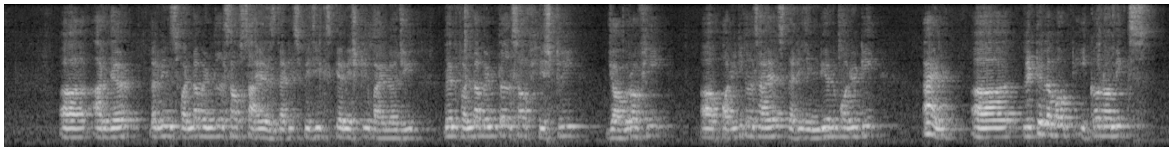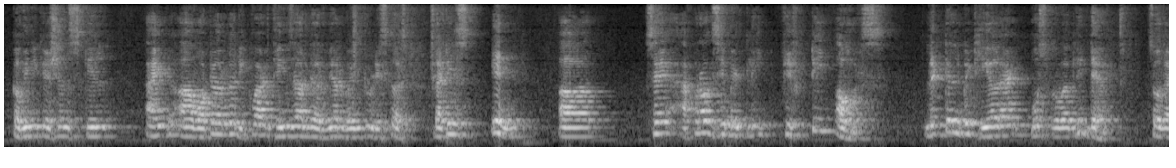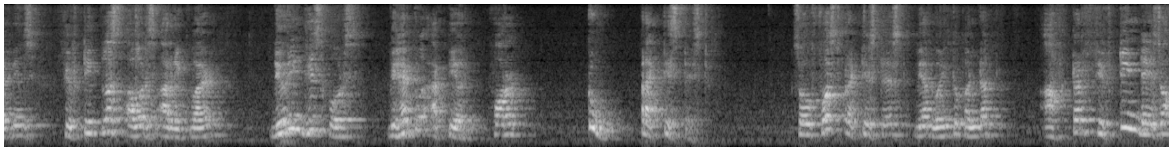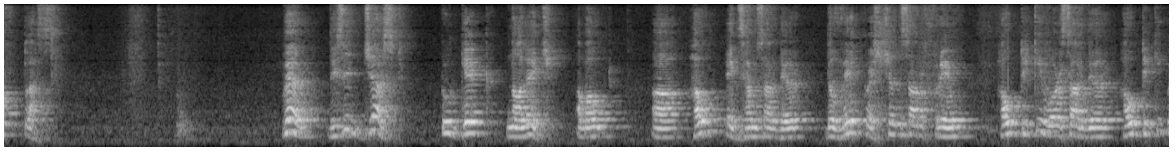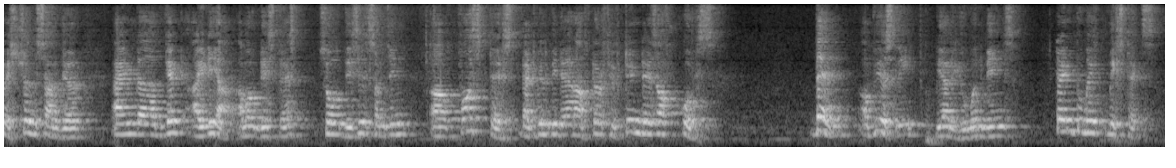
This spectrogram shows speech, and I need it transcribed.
uh, are there. That means fundamentals of science, that is physics, chemistry, biology. Then fundamentals of history, geography, uh, political science, that is Indian polity. And little about economics, communication skill, and uh, whatever the required things are there, we are going to discuss. That is in, uh, say, approximately 50 hours. Little bit here and most probably there. So that means 50 plus hours are required. During this course, we have to appear for two practice tests. So first practice test we are going to conduct after 15 days of class. Well, this is just to get knowledge about uh, how exams are there, the way questions are framed, how tricky words are there, how tricky questions are there, and uh, get idea about this test. So this is something uh, first test that will be there after 15 days of course. Then obviously we are human beings, tend to make mistakes.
